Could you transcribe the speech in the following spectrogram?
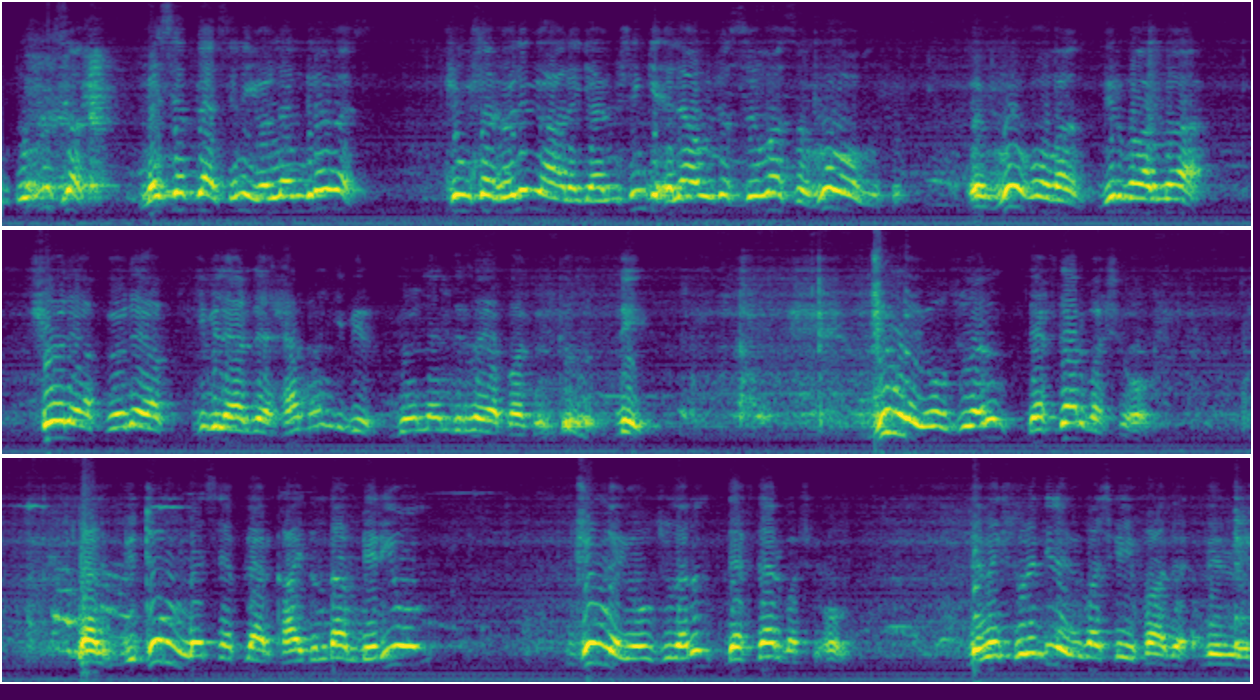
kurtulmuşsan mezhepler seni yönlendiremez. Çünkü sen öyle bir hale gelmişsin ki ele avuca sığmazsın, ruh olmuşsun. E, ruh olan bir varlığa şöyle yap, böyle yap gibilerde herhangi bir yönlendirme yapmak mümkün mü? Değil. Cümle yolcuların defter başı ol. Yani bütün mezhepler kaydından beri ol, cümle yolcuların defter başı ol. Demek suretiyle bir başka ifade veriyor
